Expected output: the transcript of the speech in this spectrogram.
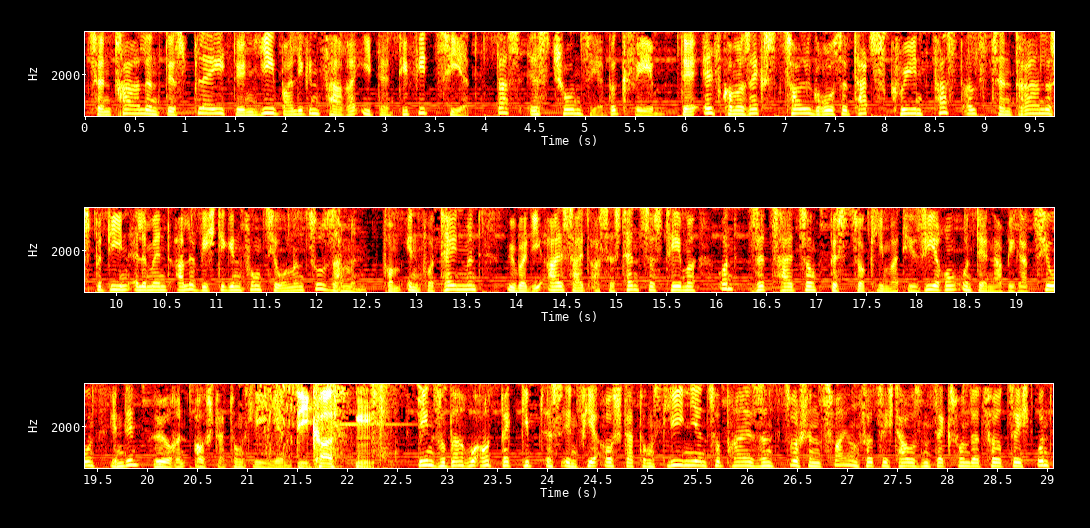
zentralen Display den jeweiligen Fahrer identifiziert. Das ist schon sehr bequem. Der 11,6 Zoll große Touch Touchscreen fasst als zentrales Bedienelement alle wichtigen Funktionen zusammen. Vom Infotainment über die EyeSight-Assistenzsysteme und Sitzheizung bis zur Klimatisierung und der Navigation in den höheren Ausstattungslinien. Die Kosten. Den Subaru Outback gibt es in vier Ausstattungslinien zu Preisen zwischen 42.640 und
